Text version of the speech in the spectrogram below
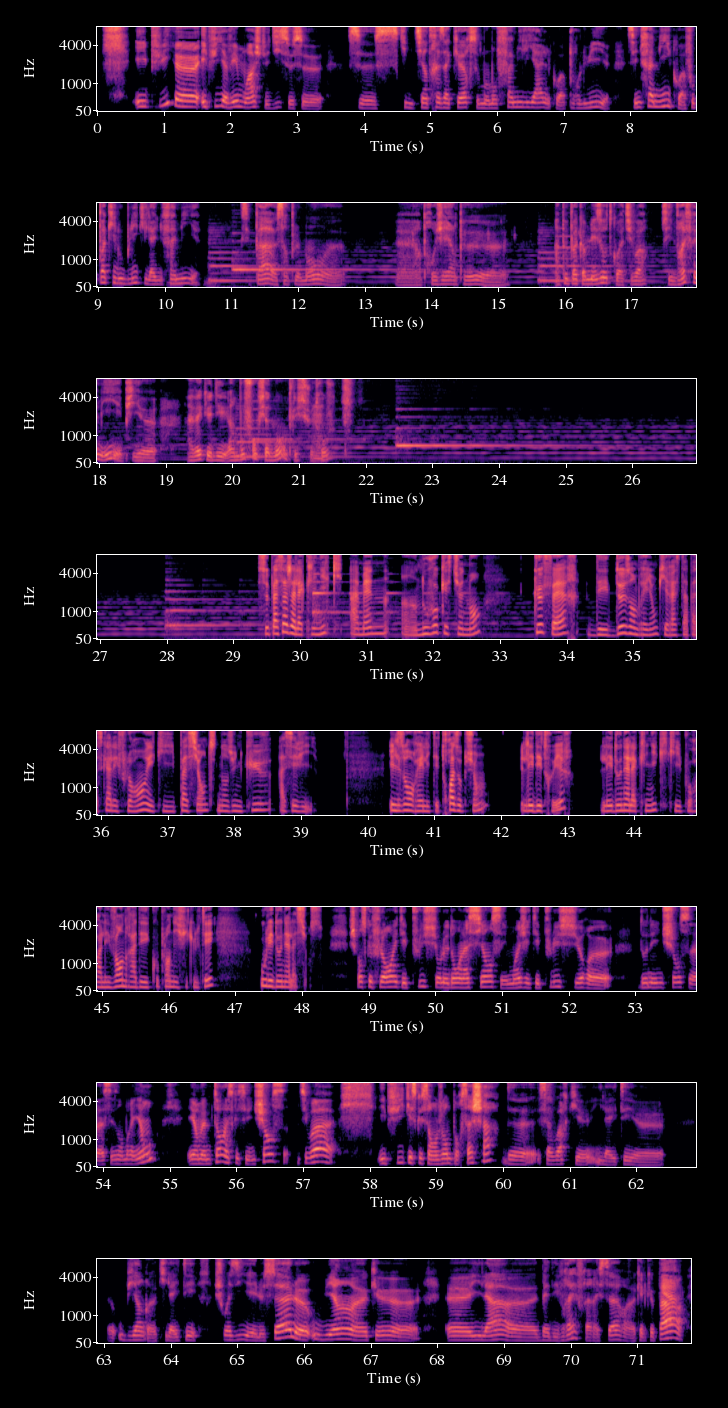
Et puis, euh, et puis il y avait moi, je te dis, ce, ce, ce, ce qui me tient très à cœur, ce moment familial, quoi. Pour lui, c'est une famille, quoi. Faut pas qu'il oublie qu'il a une famille. C'est pas euh, simplement euh, euh, un projet un peu, euh, un peu pas comme les autres, quoi, tu vois. C'est une vraie famille et puis euh, avec des, un beau fonctionnement en plus, je Mm. trouve. Ce passage à la clinique amène un nouveau questionnement. Que faire des deux embryons qui restent à Pascal et Florent et qui patientent dans une cuve à Séville? Ils ont en réalité trois options. Les détruire, les donner à la clinique qui pourra les vendre à des couples en difficulté, ou les donner à la science. Je pense que Florent était plus sur le don à la science et moi j'étais plus sur euh, donner une chance à ses embryons. Et en même temps, est-ce que c'est une chance? Tu vois? Et puis, qu'est-ce que ça engendre pour Sacha de savoir qu'il a été, euh, ou bien euh, qu'il a été choisi et le seul, euh, ou bien euh, que euh, euh, il a euh, ben, des vrais frères et sœurs euh, quelque part.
